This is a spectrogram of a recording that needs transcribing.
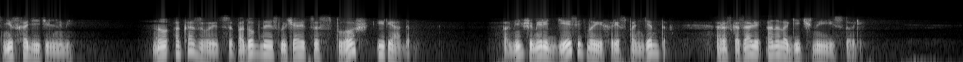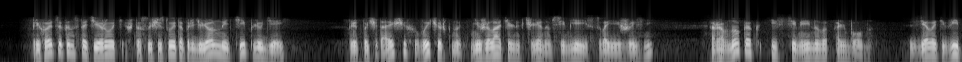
снисходительными. Но, оказывается, подобное случается сплошь и рядом. По меньшей мере 10 моих респондентов рассказали аналогичные истории. Приходится констатировать, что существует определенный тип людей, предпочитающих вычеркнуть нежелательных членов семьи из своей жизни, равно как из семейного альбома сделать вид,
